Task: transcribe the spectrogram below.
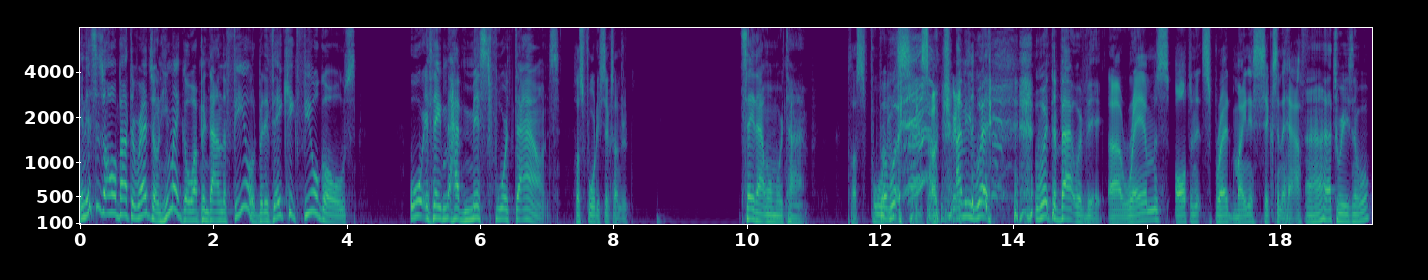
And this is all about the red zone. He might go up and down the field, but if they kick field goals or if they have missed fourth downs, Plus 4,600. say that one more time. Plus But what- 4,600. I mean, what what the bet would be? uh, Rams alternate spread minus six and a half, Uh huh. That's reasonable.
